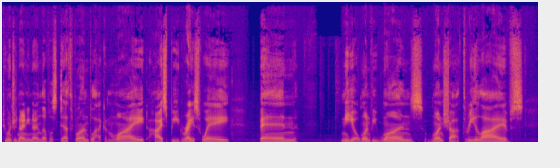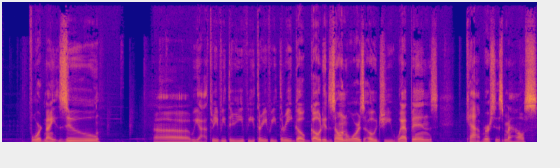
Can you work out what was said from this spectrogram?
299 levels Death Run, Black and White, High Speed Raceway, Ben, Neo 1v1s, One Shot 3 Lives, Fortnite Zoo. Uh, we got 3v3, v3, v3, Go Goated Zone Wars, OG Weapons, Cat versus Mouse.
